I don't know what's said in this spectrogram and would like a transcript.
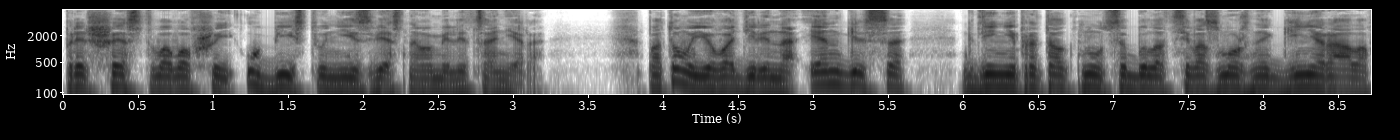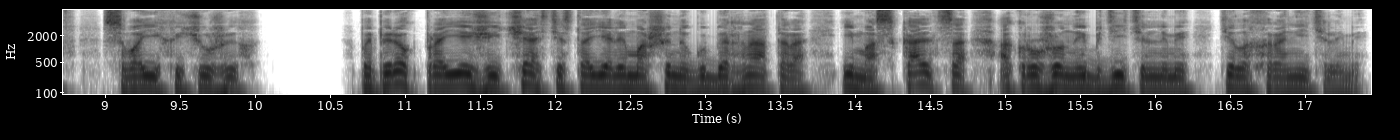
предшествовавший убийству неизвестного милиционера. Потом ее водили на Энгельса, где не протолкнуться было от всевозможных генералов, своих и чужих. Поперек проезжей части стояли машины губернатора и москальца, окруженные бдительными телохранителями.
